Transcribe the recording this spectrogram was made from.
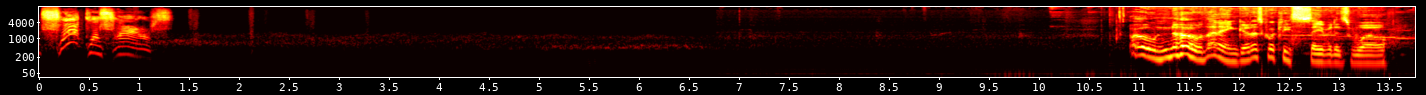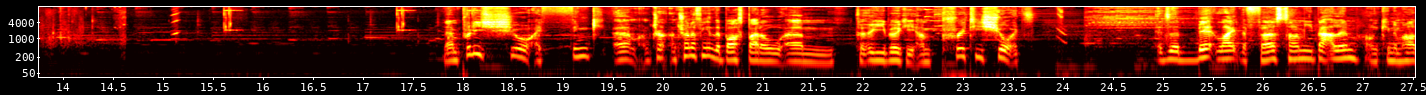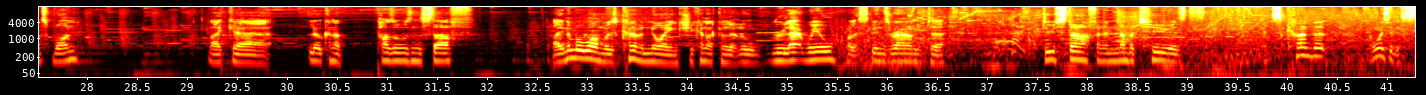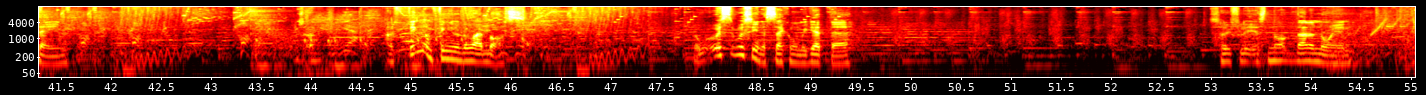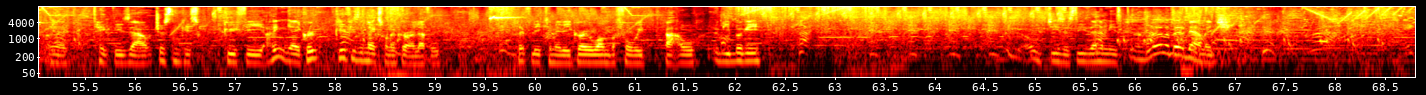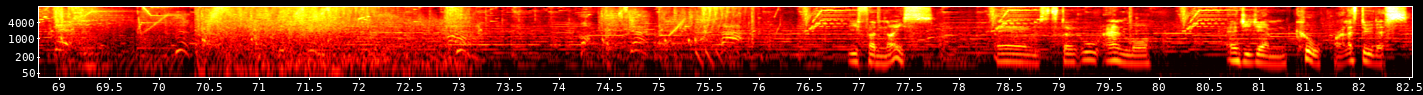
Santa's house. Oh no, that ain't good. Let's quickly save it as well. Now I'm pretty sure, I think, um, I'm, try I'm trying to think of the boss battle um, for Oogie Boogie. I'm pretty sure it's it's a bit like the first time you battle him on Kingdom Hearts 1. Like, uh, little kind of puzzles and stuff. Like, number one was kind of annoying. She kind of like a little roulette wheel while it spins around to do stuff. And then number two is, it's kind of, I the same. I think I'm thinking of the right boss. But we'll, we'll see in a second when we get there. So hopefully it's not that annoying. Gonna take these out just in case Goofy. I think yeah, Goofy's the next one to grow a level. Hopefully he can maybe grow one before we battle Oogie Boogie. Oh Jesus, these enemies do a little bit of damage. Aoife, nice. And stone, ooh, and more. Energy gem, cool. Alright, let's do this.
